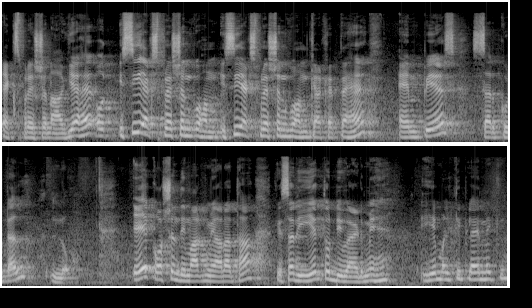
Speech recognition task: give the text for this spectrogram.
एक्सप्रेशन आ गया है और इसी एक्सप्रेशन को हम, इसी एक्सप्रेशन को हम क्या कहते हैं? एम्पियर्स सर्कुटल लॉ एक क्वेश्चन दिमाग में आ रहा था कि, सर, ये तो डिवाइड में है। ये मल्टीप्लाई में क्यों?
